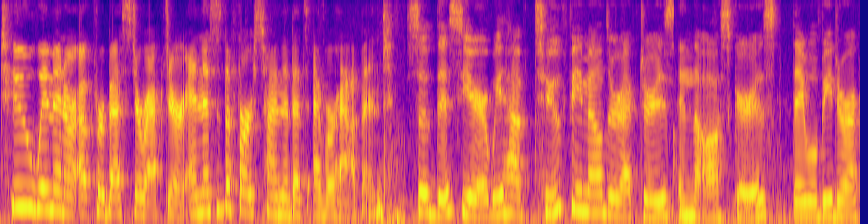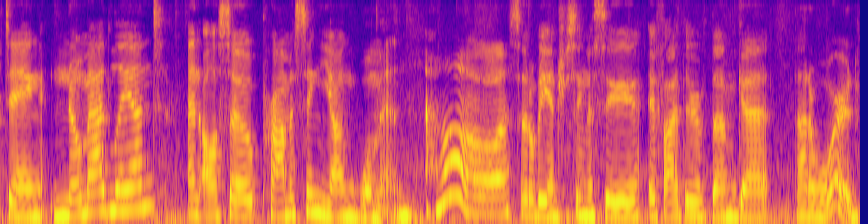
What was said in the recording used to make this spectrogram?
two women are up for best director, and this is the first time that that's ever happened. So this year we have two female directors in the Oscars. They will be directing Nomadland and also Promising Young Woman. Oh, So it'll be interesting to see if either of them get that award.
